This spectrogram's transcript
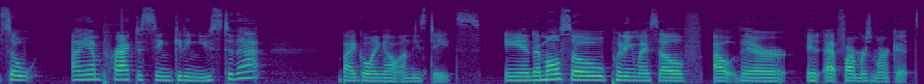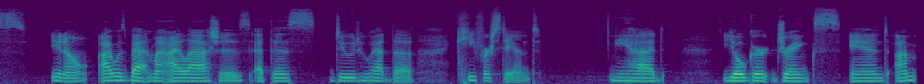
so I am practicing getting used to that by going out on these dates. And I'm also putting myself out there at farmers markets. You know, I was batting my eyelashes at this dude who had the kefir stand. He had yogurt drinks and I'm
